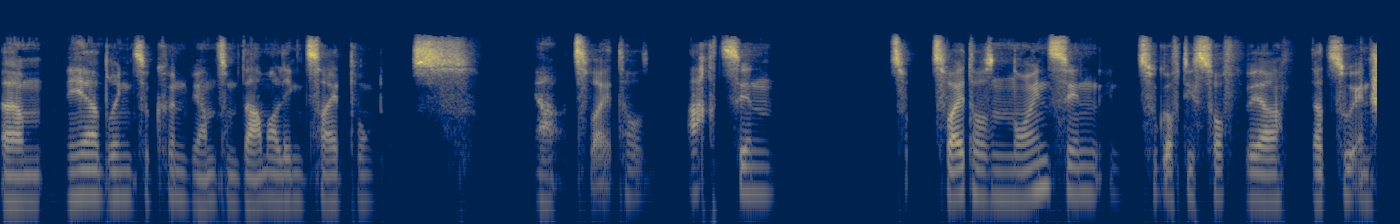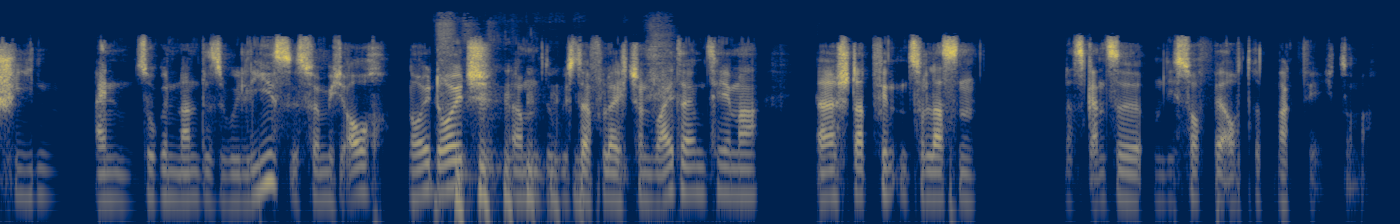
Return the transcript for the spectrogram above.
ähm, näher bringen zu können. Wir haben zum damaligen Zeitpunkt uns ja 2018 z- 2019 in Bezug auf die Software dazu entschieden, ein sogenanntes Release, ist für mich auch Neudeutsch, ähm, du bist da vielleicht schon weiter im Thema, äh, stattfinden zu lassen. Das Ganze, um die Software auch drittmarktfähig zu machen.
